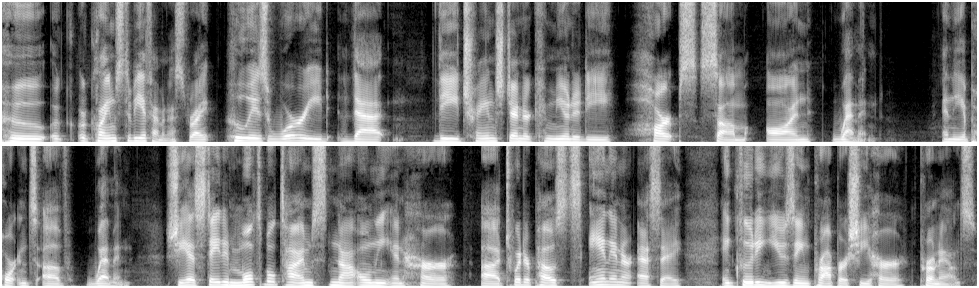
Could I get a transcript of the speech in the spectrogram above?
who or claims to be a feminist, right? Who is worried that the transgender community harps some on women and the importance of women. She has stated multiple times, not only in her uh, Twitter posts and in her essay, including using proper she, her pronouns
